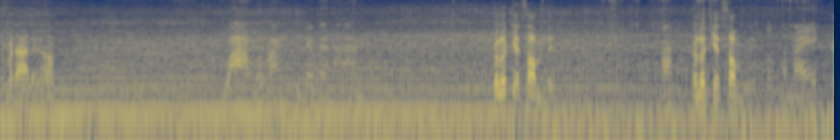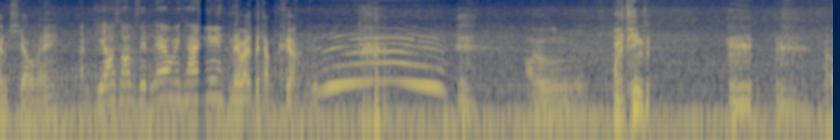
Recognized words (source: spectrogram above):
ธรรมดาเลยเนาะ ว่างละมั้งคุณแม่ไปหาเนี่ยก็รถแกซ่อมเลยฮะก็รถแกซ่อมเลยรถคันไหนคันเขียวไงคันเขียวซ่อมเสร็จแล้วไม่ใช่นี่ในว่าไปทำเครื่องเอาโอ้ทิ้งมาทิ้งโอ้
